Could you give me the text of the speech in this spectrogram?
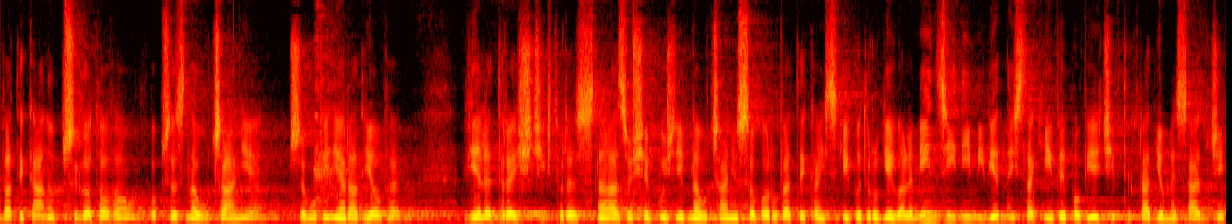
Watykanu przygotował poprzez nauczanie, przemówienia radiowe wiele treści, które znalazły się później w nauczaniu Soboru Watykańskiego II, ale między innymi w jednej z takich wypowiedzi, w tych radiomessaggi, e,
